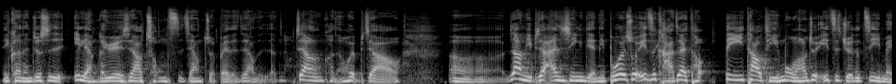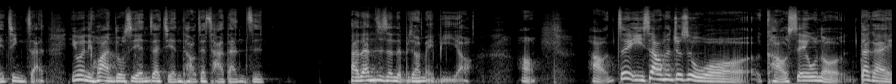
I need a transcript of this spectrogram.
你可能就是一两个月是要冲刺这样准备的这样的人，这样可能会比较呃让你比较安心一点，你不会说一直卡在头第一套题目，然后就一直觉得自己没进展，因为你花很多时间在检讨、在查单字，查单字真的比较没必要。好。好，这以上呢就是我考 C Uno 大概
